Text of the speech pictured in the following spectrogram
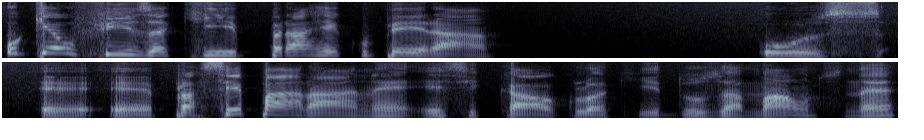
o que eu fiz aqui para recuperar os é, é, para separar né, esse cálculo aqui dos amounts, né,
